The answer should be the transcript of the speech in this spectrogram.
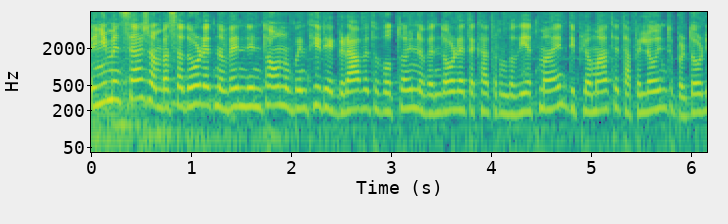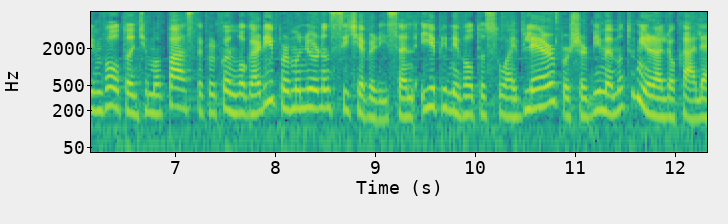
Në një mesazh, ambasadoret në vendin tonë u bëjnë thirrje grave të votojnë në vendoret e 14 majit, diplomatet apelojnë të përdorin votën që më pas të kërkojnë llogari për mënyrën si qeveri Sen, jepini votës suaj vlerë për shërbime më të mira lokale.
